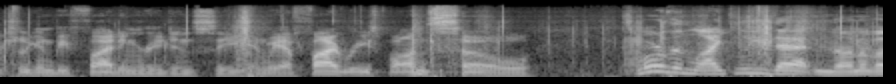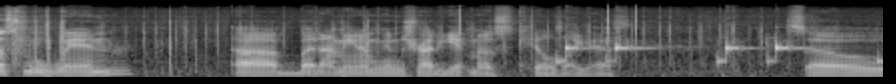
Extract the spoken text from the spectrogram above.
actually going to be fighting Regency, and we have five respawns, so it's more than likely that none of us will win. Uh, but, I mean, I'm going to try to get most kills, I guess. So,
